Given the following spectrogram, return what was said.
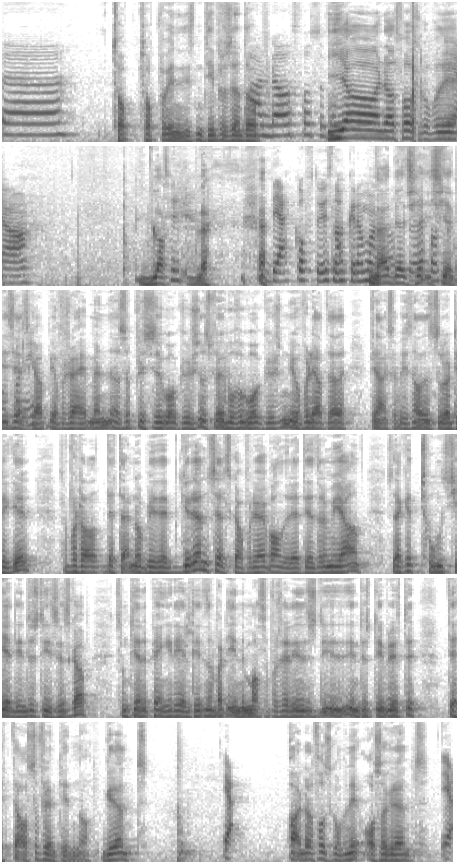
eh, topp, topp på vinnerlisten. 10 opp. Arendals Fossekompani. Ja, Arendals Fossekompani! Ja, Blakk, blakk. det er ikke ofte vi snakker om Nei, det er et kjedelig selskap i og for seg. Men altså, plutselig så går kursen. Og spør hvorfor går kursen? Jo, fordi at eh, Finansavisen hadde en stor artikkel som fortalte at dette nå blir det et grønt selskap, for de har vannrettigheter og mye annet. Så det er ikke et tungt, kjedelig industriselskap som tjener penger hele tiden. Som har vært inne i masse forskjellige industri, industribedrifter. Dette er også fremtiden nå. Grønt. Arendal Fossekompani, også grønt. Ja,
